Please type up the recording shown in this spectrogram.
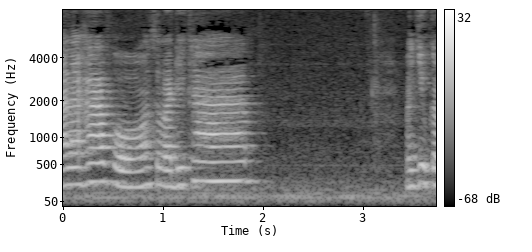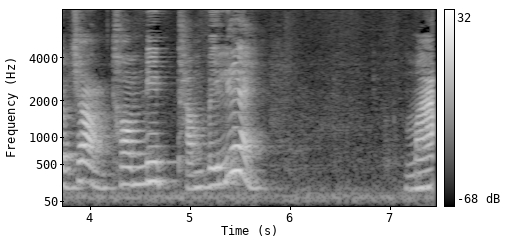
อะไรครับผมสวัสดีครับ มาอยู่กับช่องทอมนิดทำไปเรื่อย มา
